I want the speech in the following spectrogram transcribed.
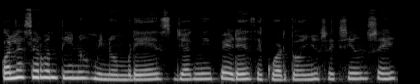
Hola Cervantinos, mi nombre es Jagni Pérez de cuarto año sección C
